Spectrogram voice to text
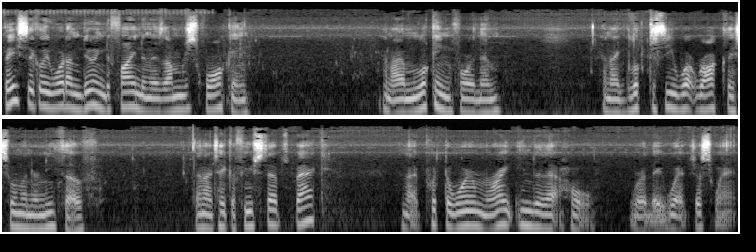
Basically, what I'm doing to find them is I'm just walking and I'm looking for them and I look to see what rock they swim underneath of. Then I take a few steps back and I put the worm right into that hole where they went, just went.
